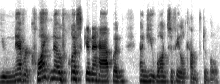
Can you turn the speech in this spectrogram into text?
you never quite know what's going to happen and you want to feel comfortable.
